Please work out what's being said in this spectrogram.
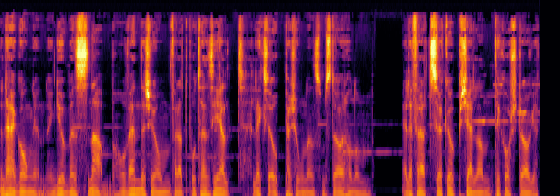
Den här gången är gubben snabb och vänder sig om för att potentiellt läxa upp personen som stör honom eller för att söka upp källan till korsdraget.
